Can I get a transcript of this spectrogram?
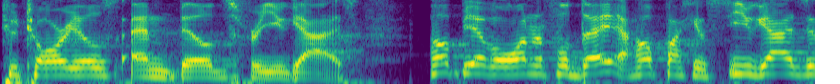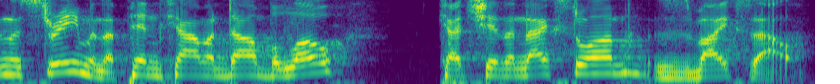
tutorials and builds for you guys. Hope you have a wonderful day. I hope I can see you guys in the stream in the pinned comment down below. Catch you in the next one. Zpikes out.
